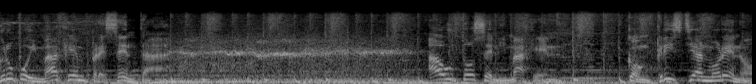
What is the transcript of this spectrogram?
Grupo Imagen presenta Autos en Imagen con Cristian Moreno.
